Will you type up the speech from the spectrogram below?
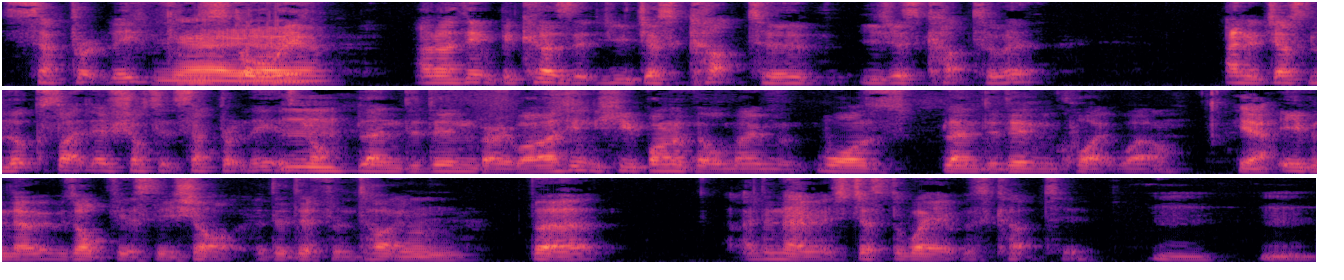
separately from Yeah, the story. yeah, yeah. And I think because it, you just cut to you just cut to it, and it just looks like they've shot it separately. It's Mm. not blended in very well. I think the Hugh Bonneville moment was blended in quite well, Yeah, even though it was obviously shot at a different time. Mm. But I don't know. It's just the way it was cut to. mm. Mm.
